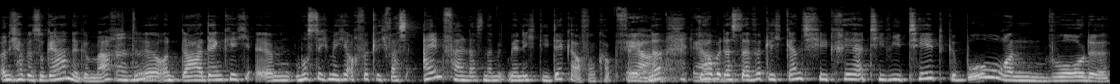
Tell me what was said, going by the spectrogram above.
Und ich habe das so gerne gemacht. Mhm. äh, Und da denke ich, ähm, musste ich mir ja auch wirklich was einfallen lassen, damit mir nicht die Decke auf den Kopf fällt. Ja, Ne? Ich ja. glaube, dass da wirklich ganz viel Kreativität geboren wurde.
